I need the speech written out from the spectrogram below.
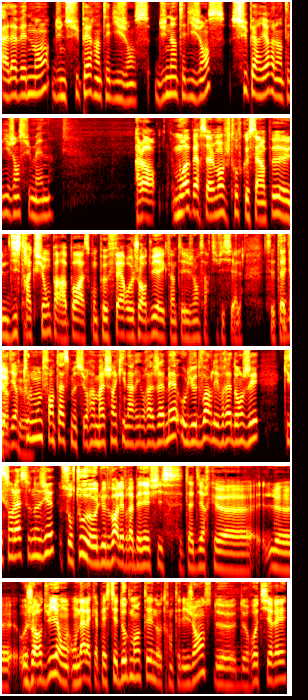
à l'avènement d'une super intelligence, d'une intelligence supérieure à l'intelligence humaine? Alors, moi, personnellement, je trouve que c'est un peu une distraction par rapport à ce qu'on peut faire aujourd'hui avec l'intelligence artificielle. C'est-à-dire que... tout le monde fantasme sur un machin qui n'arrivera jamais au lieu de voir les vrais dangers qui sont là sous nos yeux Surtout au lieu de voir les vrais bénéfices. C'est-à-dire que euh, le, aujourd'hui, on, on, a la capacité d'augmenter notre intelligence, de, de retirer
